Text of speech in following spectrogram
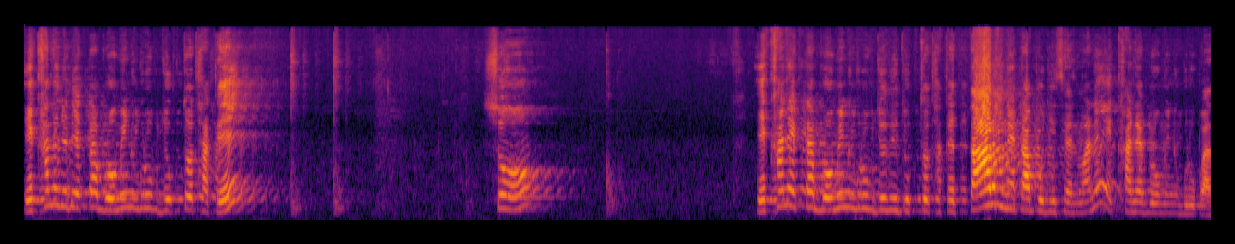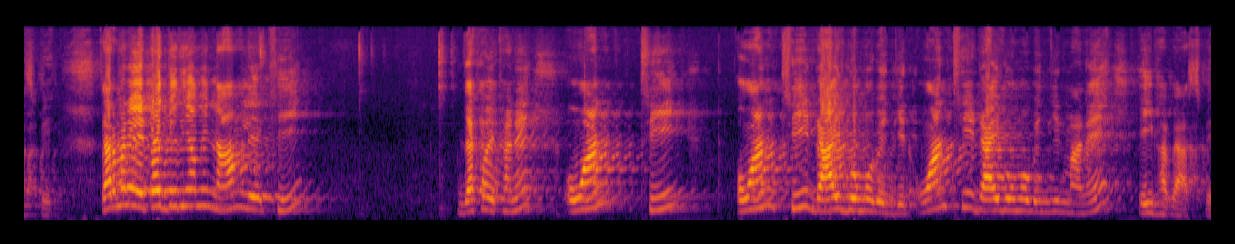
এখানে যদি একটা ব্রোমিন গ্রুপ যুক্ত থাকে সো এখানে একটা ব্রোমিন গ্রুপ যদি যুক্ত থাকে, তার মেটা পজিশন মানে এখানে ব্রোমিন গ্রুপ আসবে। তার মানে এটার যদি আমি নাম লিখি, দেখো এখানে one three one three di bromobenzene one three di bromobenzene মানে এইভাবে আসবে।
